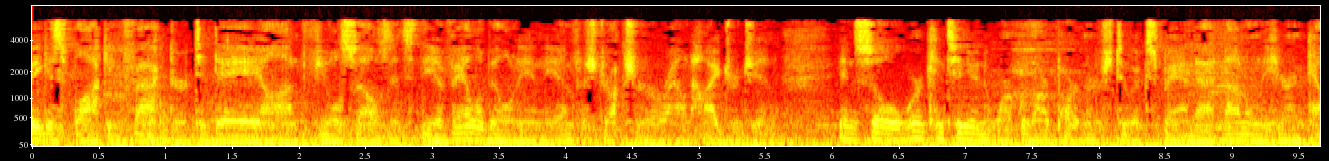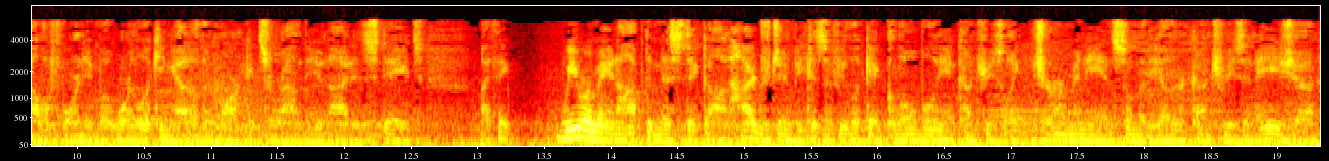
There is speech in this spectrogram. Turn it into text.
biggest blocking factor today on fuel cells, it's the availability and the infrastructure around hydrogen. And so we're continuing to work with our partners to expand that, not only here in California, but we're looking at other markets around the United States. I think we remain optimistic on hydrogen because if you look at globally in countries like Germany and some of the other countries in Asia,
